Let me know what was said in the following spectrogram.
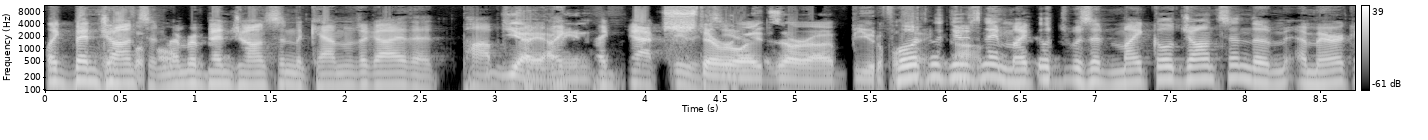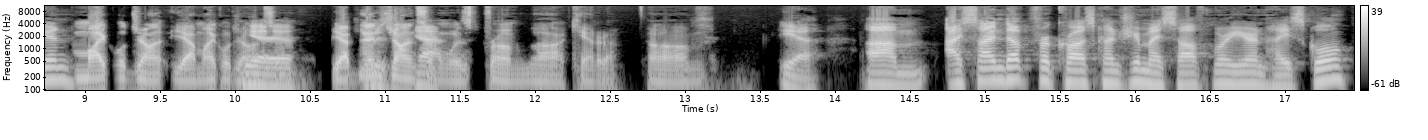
Like Ben Johnson. football. Remember Ben Johnson, the Canada guy that popped? Yeah, like, yeah, I like, mean, like Jack dudes, yeah. Steroids are a beautiful. What was the dude's Um, name? Michael was it Michael Johnson, the American? Michael John. Yeah, Michael Yeah, Johnson. Yeah, Ben was Johnson was from uh, Canada. Um, Yeah. Um, I signed up for cross country my sophomore year in high school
